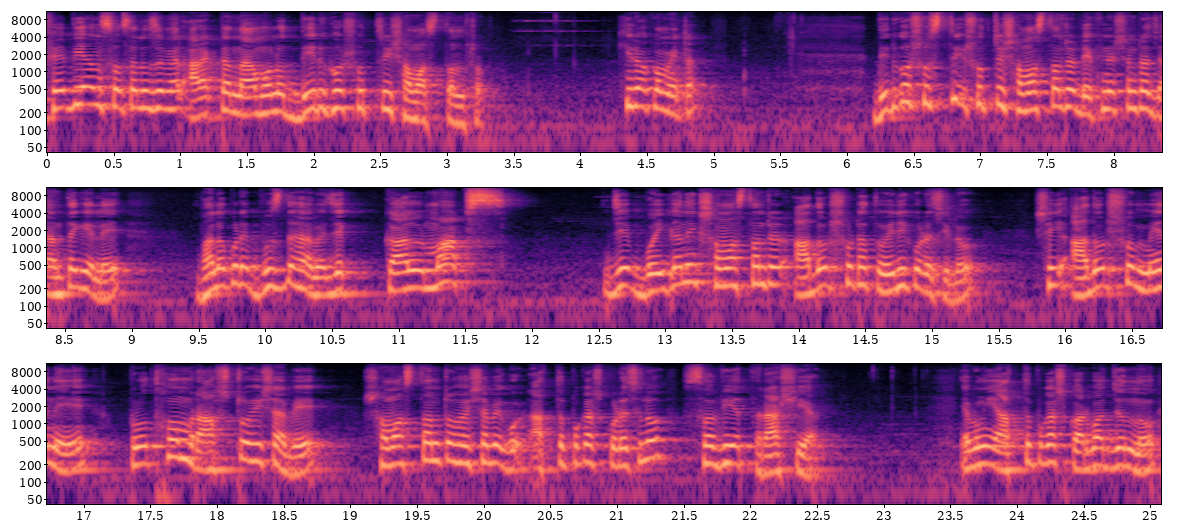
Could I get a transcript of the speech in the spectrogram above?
ফেভিয়ান সোশ্যালিজমের আরেকটা নাম হলো দীর্ঘসূত্রী সমাজতন্ত্র। কীরকম এটা? দীর্ঘসূত্রী সূত্রী সমাজতন্ত্রের ডেফিনেশনটা জানতে গেলে ভালো করে বুঝতে হবে যে কার্ল মার্কস যে বৈজ্ঞানিক সমাজতন্ত্রের আদর্শটা তৈরি করেছিল, সেই আদর্শ মেনে প্রথম রাষ্ট্র হিসাবে, সমাজতন্ত্র হিসাবে আত্মপ্রকাশ করেছিল সোভিয়েত রাশিয়া। এবং এই আত্মপ্রকাশ করবার জন্য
